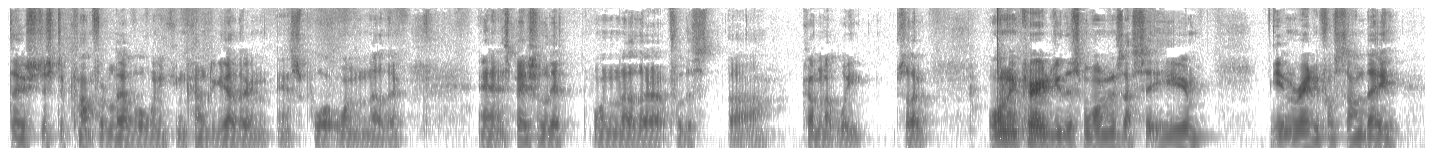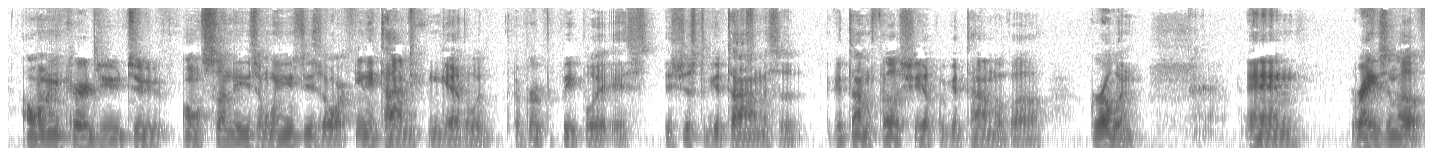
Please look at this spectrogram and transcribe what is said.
there's just a comfort level when you can come together and, and support one another, and especially lift one another up for this uh, coming up week. So I want to encourage you this morning as I sit here getting ready for Sunday. I want to encourage you to on Sundays and Wednesdays or anytime you can gather with a group of people. It's it's just a good time. It's a, a good time of fellowship, a good time of uh, growing and raising up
